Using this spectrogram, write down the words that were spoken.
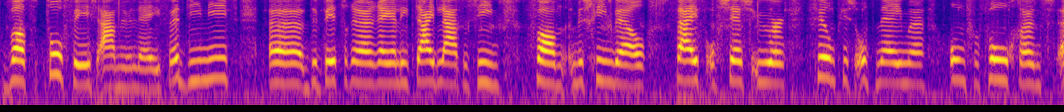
wat tof is aan hun leven, die niet uh, de bittere realiteit laten zien van misschien wel vijf of zes uur filmpjes opnemen om vervolgens uh,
